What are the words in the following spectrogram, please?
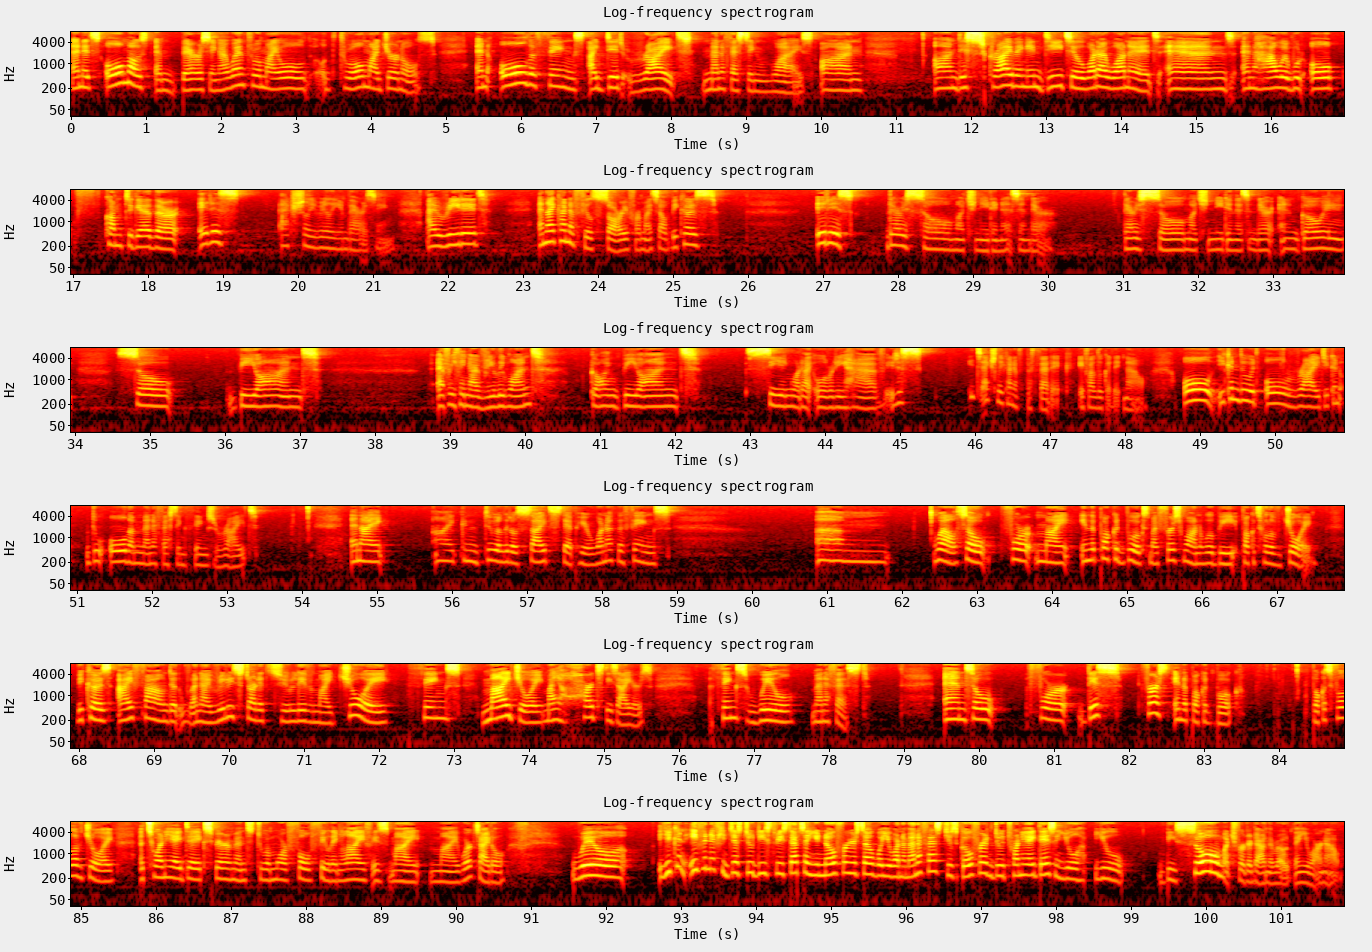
and it's almost embarrassing. I went through my old through all my journals and all the things I did right manifesting wise on on describing in detail what I wanted and and how it would all come together. It is actually really embarrassing. I read it and I kind of feel sorry for myself because it is there is so much neediness in there. There is so much neediness in there and going so beyond everything I really want going beyond seeing what I already have. It is it's actually kind of pathetic if I look at it now. All you can do it all right. You can do all the manifesting things right. And I I can do a little sidestep here. One of the things um, well, so for my in the pocket books, my first one will be Pockets Full of Joy because I found that when I really started to live my joy, things, my joy, my heart's desires, things will manifest. And so for this first in the pocket book, Pockets Full of Joy, a 28 day experiment to a more fulfilling life is my my work title will you can even if you just do these three steps and you know for yourself what you want to manifest just go for it and do 28 days and you'll you'll be so much further down the road than you are now.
